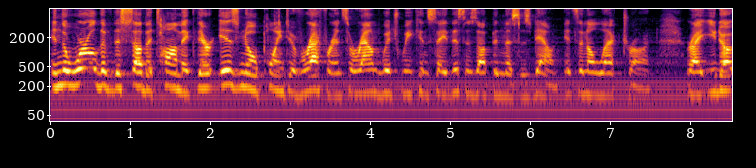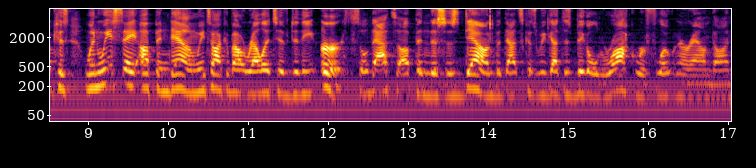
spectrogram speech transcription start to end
In the world of the subatomic, there is no point of reference around which we can say this is up and this is down. It's an electron, right? You don't, because when we say up and down, we talk about relative to the Earth. So that's up and this is down, but that's because we've got this big old rock we're floating around on,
